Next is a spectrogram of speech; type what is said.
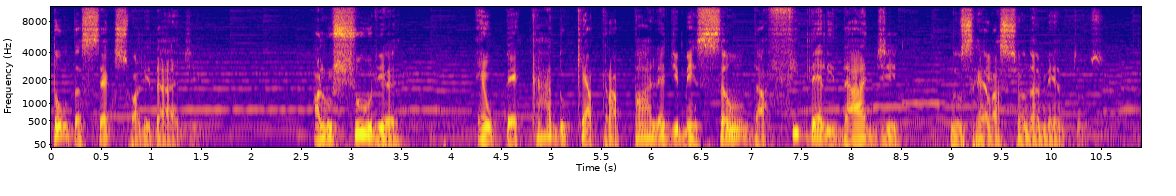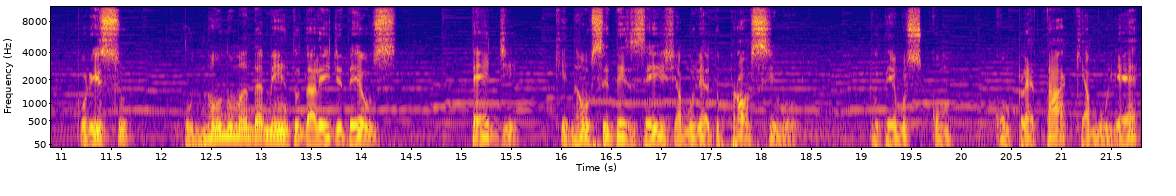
toda a sexualidade. A luxúria é o pecado que atrapalha a dimensão da fidelidade nos relacionamentos. Por isso, o nono mandamento da lei de Deus pede que não se deseje a mulher do próximo. Podemos com completar que a mulher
